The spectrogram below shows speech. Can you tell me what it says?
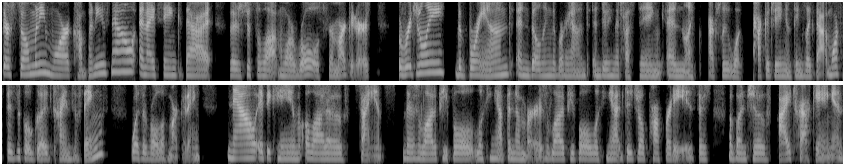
there's so many more companies now and i think that there's just a lot more roles for marketers originally the brand and building the brand and doing the testing and like actually what packaging and things like that more physical good kinds of things was a role of marketing now it became a lot of science. There's a lot of people looking at the numbers, a lot of people looking at digital properties. There's a bunch of eye tracking, and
